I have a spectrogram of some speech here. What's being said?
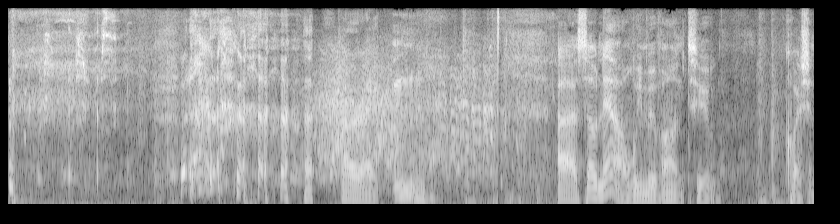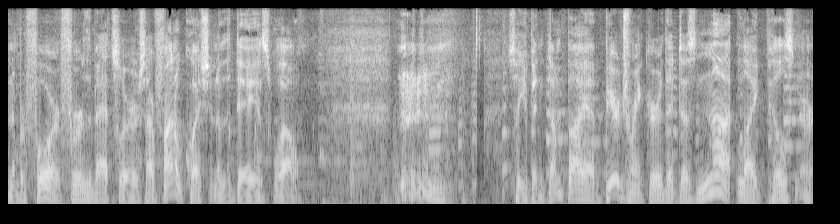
All right. uh, so now we move on to question number four for the bachelors. Our final question of the day as well. so you've been dumped by a beer drinker that does not like Pilsner.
